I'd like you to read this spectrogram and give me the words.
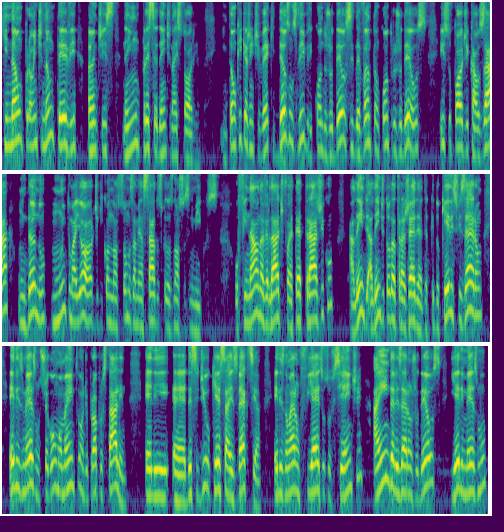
que não provavelmente não teve antes nenhum precedente na história. Então, o que, que a gente vê? Que Deus nos livre, quando os judeus se levantam contra os judeus, isso pode causar um dano muito maior do que quando nós somos ameaçados pelos nossos inimigos. O final, na verdade, foi até trágico, além de, além de toda a tragédia do que, do que eles fizeram, eles mesmos, chegou um momento onde o próprio Stalin, ele é, decidiu que essa Svektia, eles não eram fiéis o suficiente, ainda eles eram judeus, e ele mesmo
